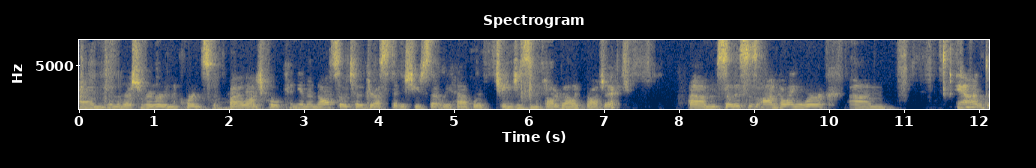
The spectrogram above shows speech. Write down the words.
um, in the Russian River in accordance with biological opinion and also to address the issues that we have with changes in the Potter Valley project. Um, so this is ongoing work um, and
